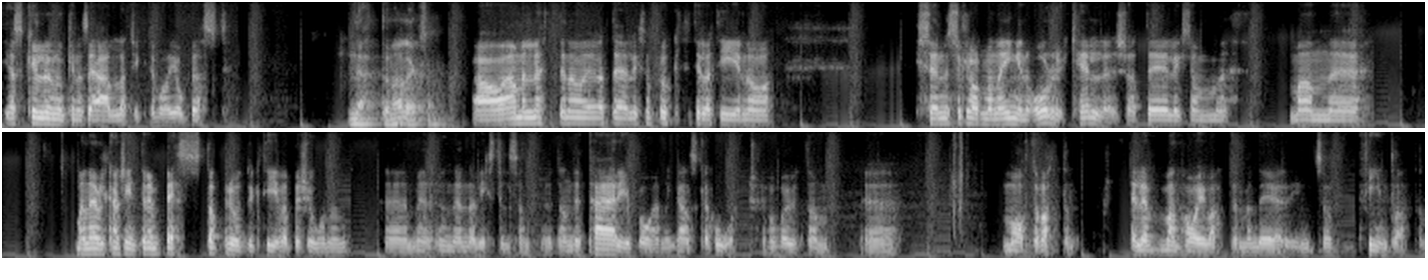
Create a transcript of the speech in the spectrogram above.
jag, skulle nog kunna säga alla tyckte var jobbigast. Nätterna liksom? Ja, ja men nätterna och att det är liksom fuktigt hela tiden och känner såklart man har ingen ork heller så att det är liksom man eh, man är väl kanske inte den bästa produktiva personen eh, med, under den där vistelsen utan det tär ju på en ganska hårt att vara utan eh, mat och vatten. Eller man har ju vatten men det är inte så fint vatten.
